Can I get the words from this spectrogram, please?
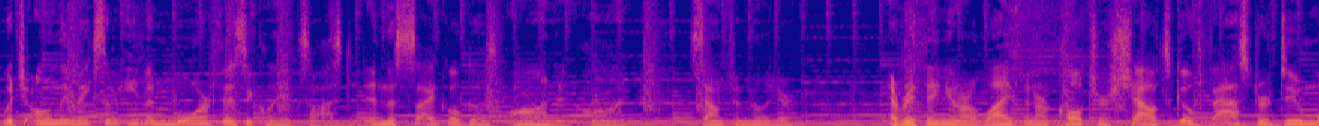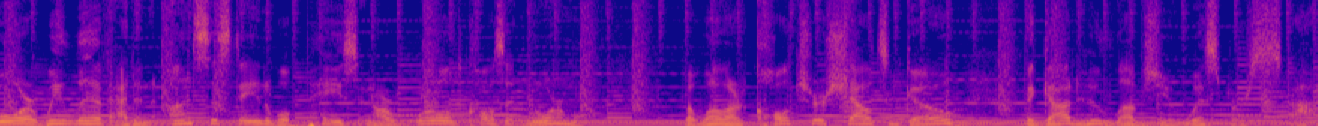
which only makes them even more physically exhausted. And the cycle goes on and on. Sound familiar? Everything in our life and our culture shouts, go faster, do more. We live at an unsustainable pace, and our world calls it normal. But while our culture shouts, go, the God who loves you whispers, stop.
